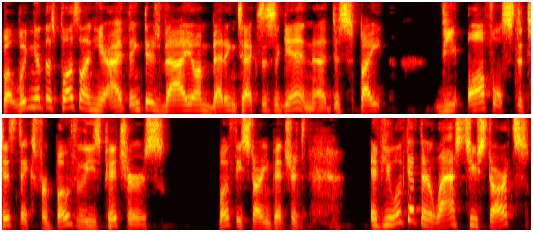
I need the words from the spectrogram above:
But looking at this plus line here, I think there's value on betting Texas again, uh, despite the awful statistics for both of these pitchers, both these starting pitchers. If you looked at their last two starts,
